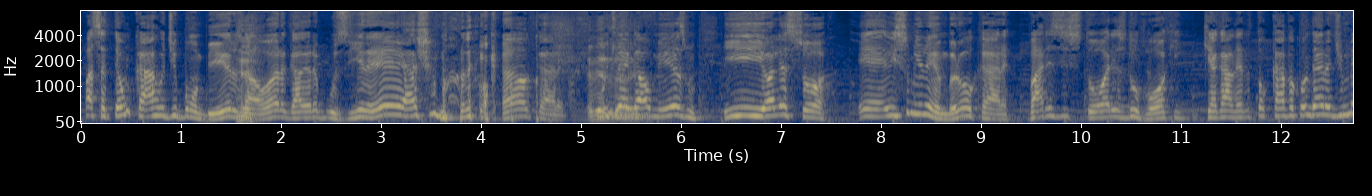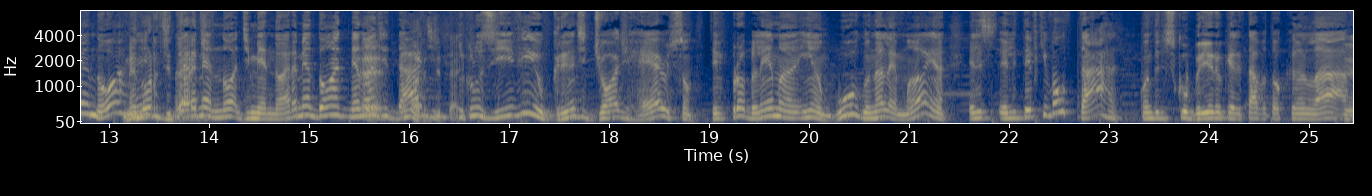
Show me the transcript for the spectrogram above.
Passa até um carro de bombeiros na hora, a galera buzina. Ei, acho legal, cara. É Muito legal mesmo. E olha só. É, isso me lembrou, cara, várias histórias do rock que a galera tocava quando era de menor. né? Menor de Quando Era idade. menor, de menor, era menor, menor, É, de, menor idade. de idade. Inclusive, o grande George Harrison teve problema em Hamburgo, na Alemanha. Ele, ele teve que voltar quando descobriram que ele estava tocando lá há É.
